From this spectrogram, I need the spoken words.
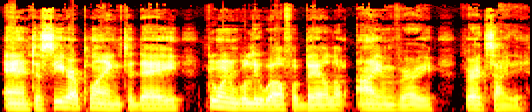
and to see her playing today, doing really well for Baylor, I am very, very excited.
